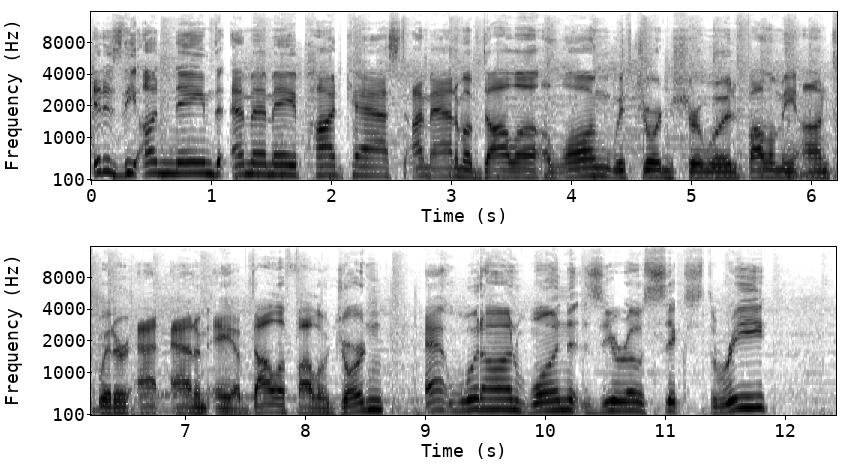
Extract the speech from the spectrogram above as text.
It is the Unnamed MMA podcast. I'm Adam Abdallah along with Jordan Sherwood. Follow me on Twitter at Adam A. Abdallah. Follow Jordan at Woodon1063.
